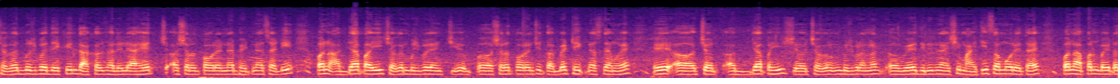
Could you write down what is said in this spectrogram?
छगन भुजबळ देखील दाखल झालेले आहेत शरद पवार यांना भेटण्यासाठी. पण अद्यापही छगन भुजबळ यांची शरद पवार यांची तब्येत ठीक नसल्यामुळे हे च अद्यापही श- छगन भुजबळांना वेळ दिलेली नाही. अशी माहिती समोर येत आहे. पण आपण बघितलं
